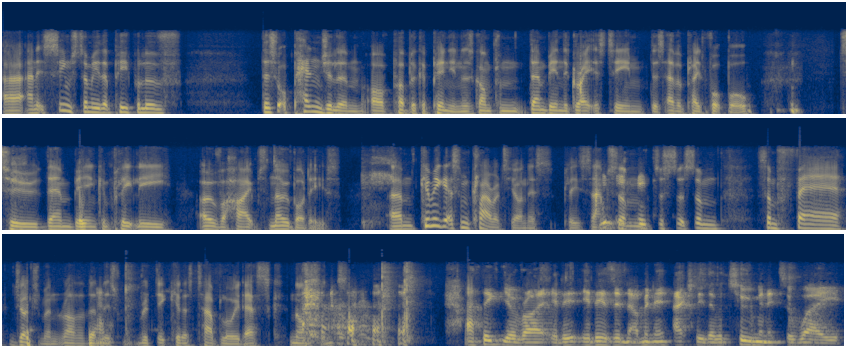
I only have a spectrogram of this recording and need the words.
uh, and it seems to me that people have the sort of pendulum of public opinion has gone from them being the greatest team that's ever played football to them being completely overhyped nobodies. Um, can we get some clarity on this, please, Sam? Some just some some fair judgment rather than this ridiculous tabloid esque nonsense. I think you're right. It, it is. In, I mean, it, actually, they were two minutes away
